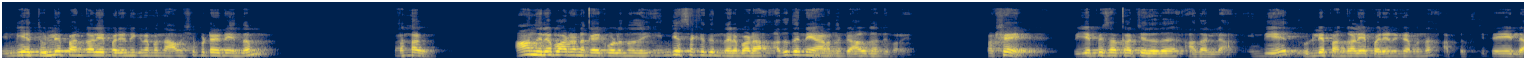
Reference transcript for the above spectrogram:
ഇന്ത്യയെ തുല്യ പങ്കാളിയെ പരിഗണിക്കണമെന്ന് ആവശ്യപ്പെട്ടതിനെ തങ്ങൾ ആ നിലപാടാണ് കൈക്കൊള്ളുന്നത്. ഇന്ത്യ സഖ്യത്തിന്റെ നിലപാട് അത് തന്നെയാണെന്ന് രാഹുൽ ഗാന്ധി പറയുന്നു. പക്ഷേ ബി ജെ പി സർക്കാർ ചെയ്തത് അതല്ല. ഇന്ത്യയെ തുല്യ പങ്കാളിയെ പരിഗണിക്കണമെന്ന് അഭ്യർത്ഥിച്ചിട്ടേയില്ല.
